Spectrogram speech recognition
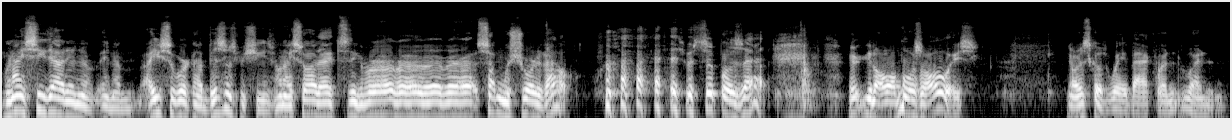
When I see that in a, in a, I used to work on business machines. When I saw that, thing something was shorted out. it's as simple as that. You know, almost always. You know, this goes way back when, when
